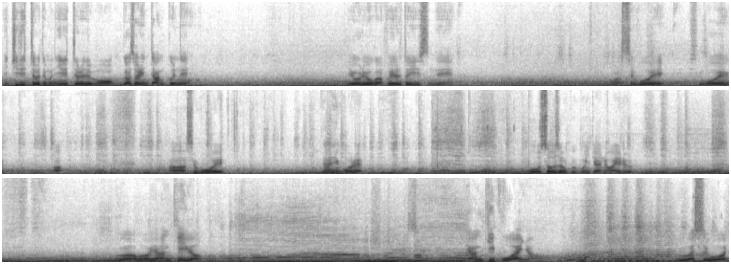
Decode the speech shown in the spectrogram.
1リットルでも2リットルでもガソリンタンクね容量が増えるといいですね。わすごい。すごい。あ。あすごい。何これ。暴走族みたいなのがいる。うわうわヤンキーが。ヤンキー怖いな。うわすごい。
